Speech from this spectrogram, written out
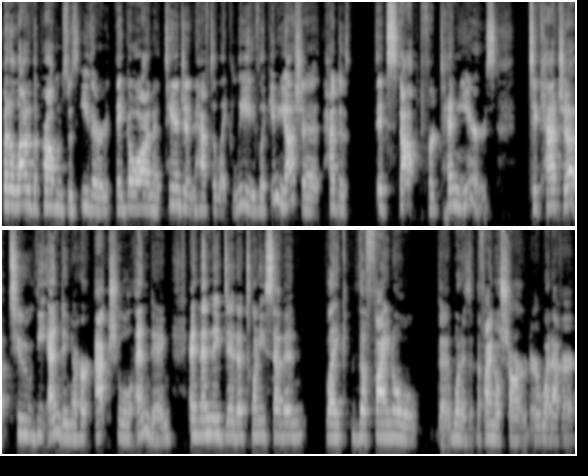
But a lot of the problems was either they go on a tangent and have to like leave. Like Inuyasha had to, it stopped for 10 years to catch up to the ending of her actual ending. And then they did a 27 like the final the, what is it? The final shard or whatever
